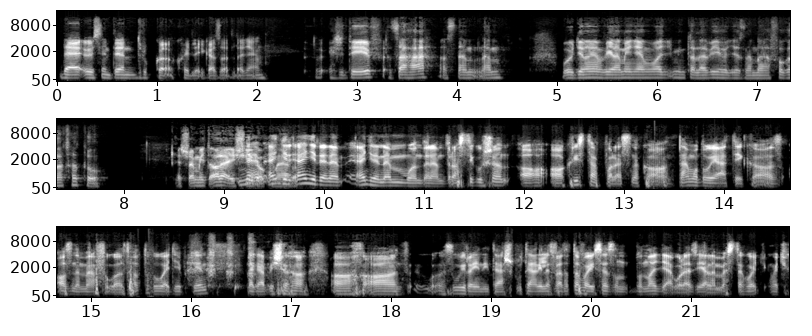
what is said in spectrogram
de őszintén drukkolok, hogy igazad legyen. És Dave, Zaha, azt nem, nem ugyanolyan véleményem vagy, mint a Levi, hogy ez nem elfogadható? És amit alá is nem, írok ennyire, már... ennyire, nem, ennyire nem mondanám drasztikusan. A, a Crystal Palace-nak a támadójátéka az, az nem elfogadható egyébként, legalábbis a, a, a, az újraindítás után, illetve hát a tavalyi szezonban nagyjából ez jellemezte, hogy, hogy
